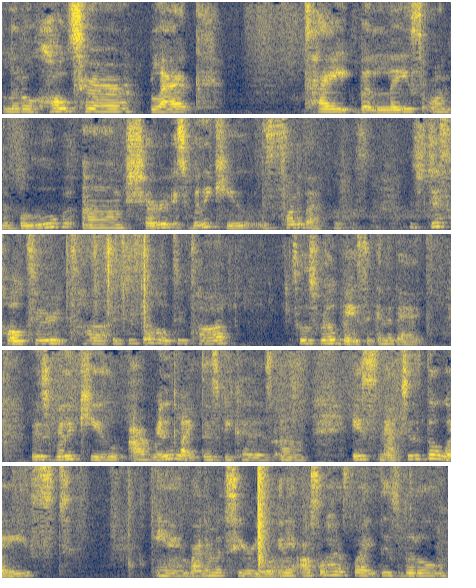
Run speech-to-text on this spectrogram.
little halter black tight but lace on the boob um shirt. It's really cute. This is how the back looks it's just halter top it's just a halter top. So it's real basic in the back but it's really cute. I really like this because um it snatches the waist and by the material. And it also has like these little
